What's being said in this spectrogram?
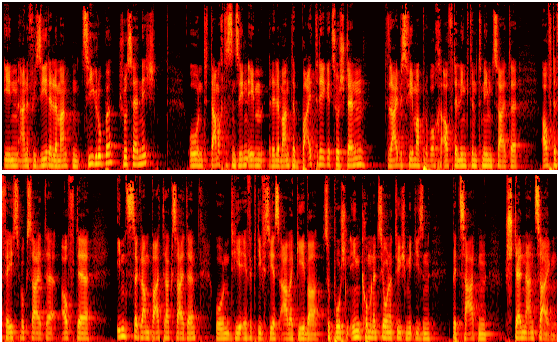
in einer für sie relevanten Zielgruppe schlussendlich. Und da macht es einen Sinn, eben relevante Beiträge zu erstellen, drei bis viermal pro Woche auf der LinkedIn-Unternehmensseite, auf der Facebook-Seite, auf der Instagram-Beitragsseite und hier effektiv Sie als Arbeitgeber zu pushen, in Kombination natürlich mit diesen bezahlten Stellenanzeigen.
